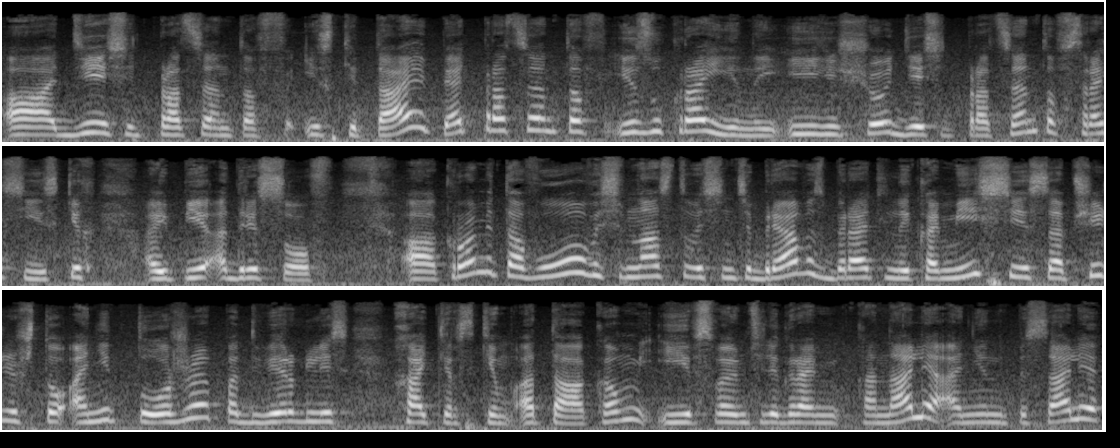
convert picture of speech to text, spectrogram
10% а, из Китая, 5% из Украины и еще 10% с российских IP-адресов. А, кроме того, 18 сентября в избирательной комиссии сообщили, что они тоже подверглись хакерским атакам. И в своем телеграм-канале они написали,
